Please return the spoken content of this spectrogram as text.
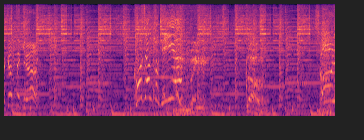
かかってきな。コジャンとゲイヤ Ready? Go! 昇竜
